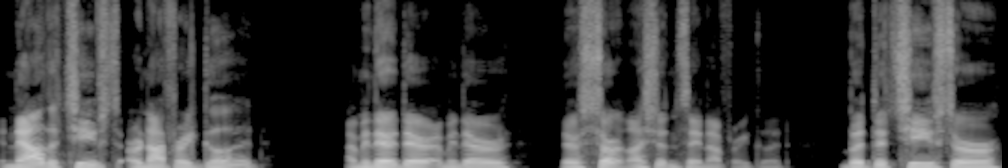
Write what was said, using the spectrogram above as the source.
and now the Chiefs are not very good. I mean, they're they're I mean they're they're certain. I shouldn't say not very good, but the Chiefs are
